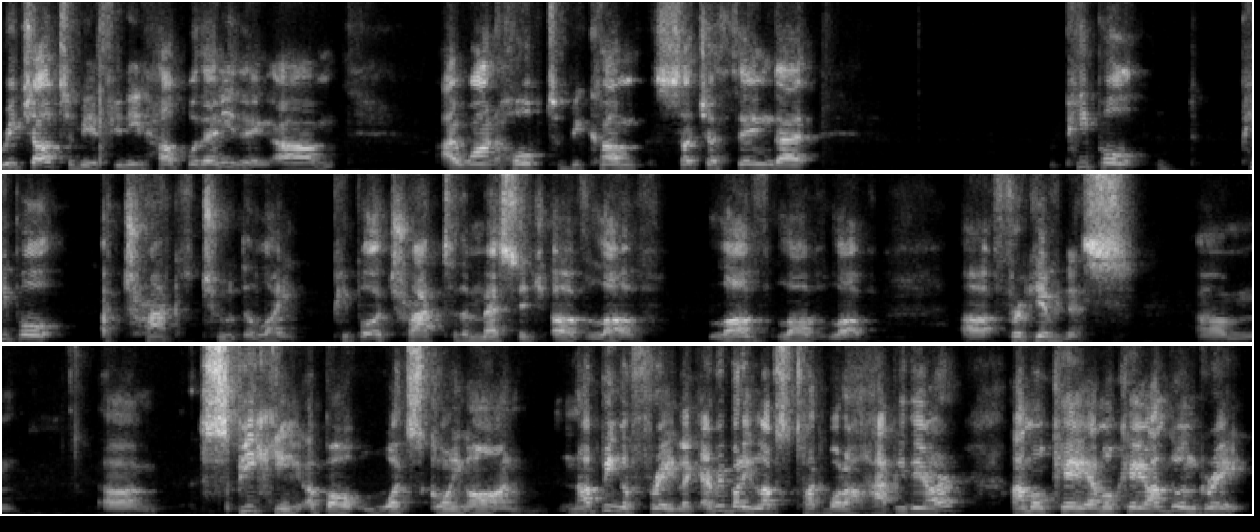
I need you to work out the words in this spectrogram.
reach out to me if you need help with anything. Um, I want hope to become such a thing that people people attract to the light. People attract to the message of love, love, love, love, uh, forgiveness, um, um, speaking about what's going on, not being afraid. Like everybody loves to talk about how happy they are. I'm okay. I'm okay. I'm doing great.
